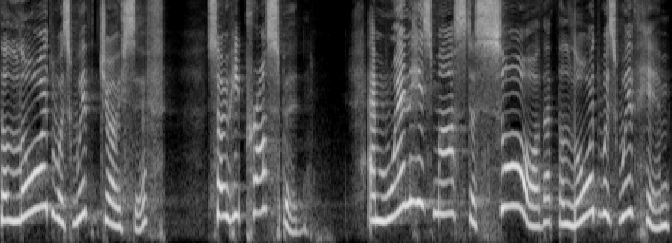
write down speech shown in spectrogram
The Lord was with Joseph, so he prospered. And when his master saw that the Lord was with him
